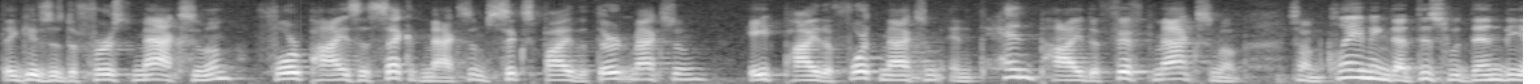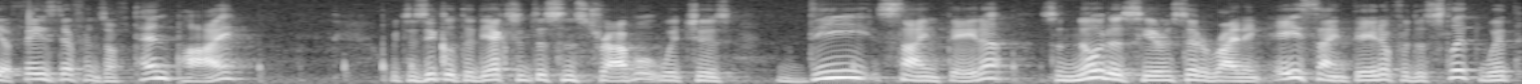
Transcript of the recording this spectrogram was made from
that gives us the first maximum. 4 pi is the second maximum, 6 pi the third maximum, 8 pi the fourth maximum, and 10 pi the fifth maximum. So I'm claiming that this would then be a phase difference of 10 pi, which is equal to the extra distance traveled, which is d sine theta. So notice here, instead of writing a sine theta for the slit width,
